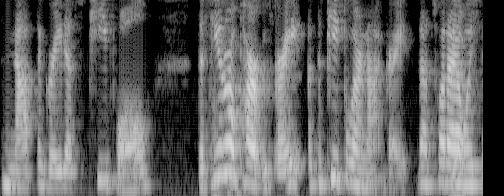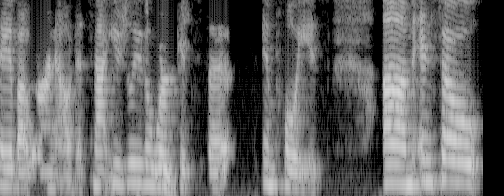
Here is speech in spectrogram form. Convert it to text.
not the greatest people the funeral okay. part was great, but the people are not great. That's what I always say about burnout. It's not usually the work, it's the employees. Um, and so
